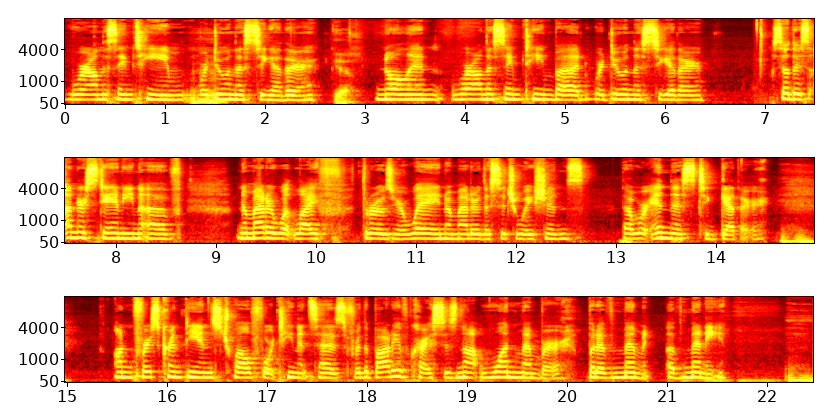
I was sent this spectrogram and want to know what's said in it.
we're on the same team. Mm-hmm. We're doing this together. Yeah. Nolan, we're on the same team, bud. We're doing this together. So, this understanding of, no matter what life throws your way, no matter the situations, that we're in this together. Mm-hmm. On 1 Corinthians 12 14, it says, For the body of Christ is not one member, but of, mem- of many. Mm-hmm.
